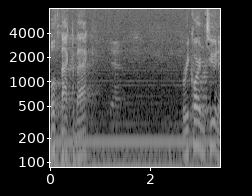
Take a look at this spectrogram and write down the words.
Both back to back? We're recording two now.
